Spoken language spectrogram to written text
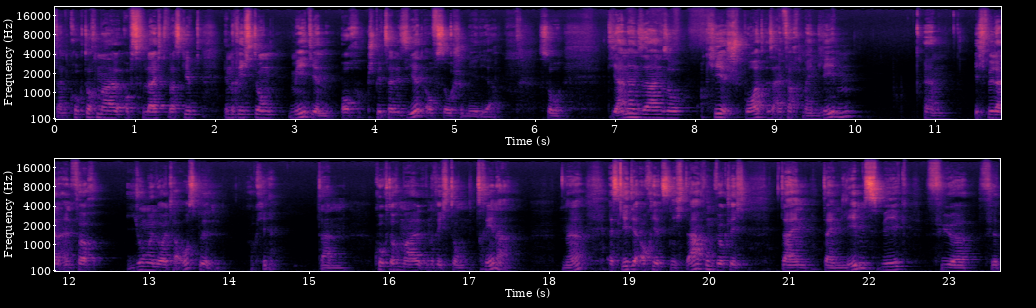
dann guck doch mal, ob es vielleicht was gibt in Richtung Medien, auch spezialisiert auf Social Media. So, die anderen sagen so, okay, Sport ist einfach mein Leben. Ähm, ich will dann einfach junge Leute ausbilden. Okay, dann guck doch mal in Richtung Trainer. Ne? Es geht ja auch jetzt nicht darum, wirklich dein, dein Lebensweg für, für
